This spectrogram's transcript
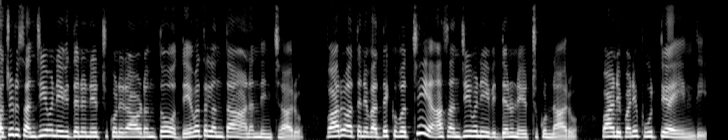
కచుడు సంజీవని విద్యను నేర్చుకుని రావడంతో దేవతలంతా ఆనందించారు. వారు అతని వద్దకు వచ్చి ఆ సంజీవని విద్యను నేర్చుకున్నారు. వాని పని పూర్తి అయింది.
